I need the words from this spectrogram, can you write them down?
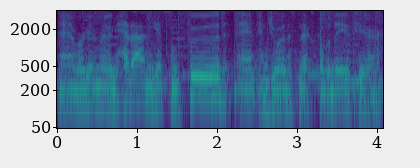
And we're getting ready to head out and get some food and enjoy this next couple days here.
